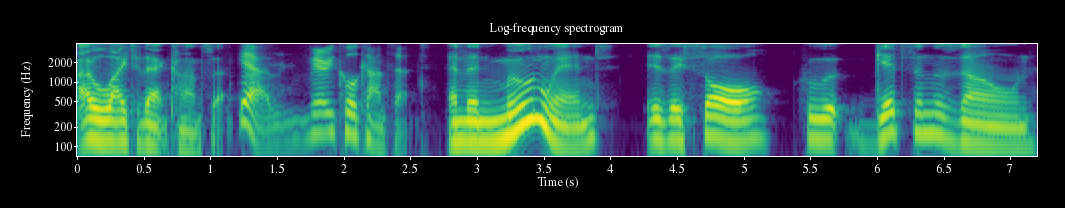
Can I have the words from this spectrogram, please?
i liked that concept Yeah, very cool concept. and then moonwind is a soul who gets in the zone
